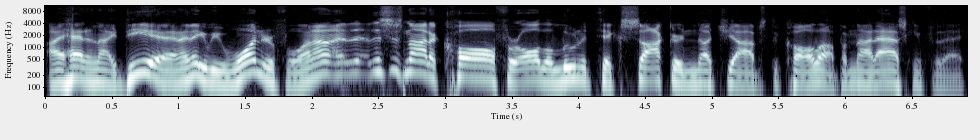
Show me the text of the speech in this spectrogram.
I had an idea, and I think it'd be wonderful. And I, this is not a call for all the lunatic soccer nut jobs to call up. I'm not asking for that.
